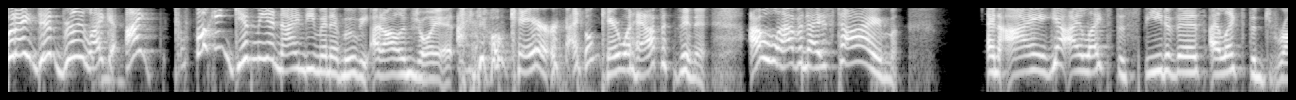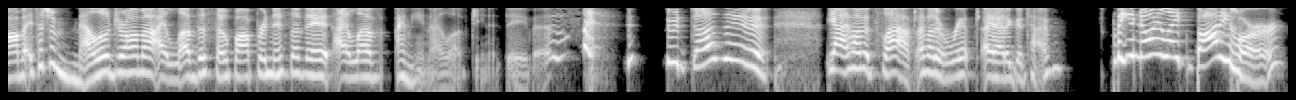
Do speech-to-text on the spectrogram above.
I did really like it. I fucking give me a 90 minute movie and I'll enjoy it. I don't care. I don't care what happens in it. I will have a nice time. And I, yeah, I liked the speed of this. I liked the drama. It's such a melodrama. I love the soap opera ness of it. I love, I mean, I love Geena Davis. Who doesn't? Yeah, I thought it slapped. I thought it ripped. I had a good time. But you know, I like body horror.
